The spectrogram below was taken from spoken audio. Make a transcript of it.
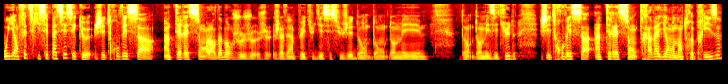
Oui, en fait, ce qui s'est passé, c'est que j'ai trouvé ça intéressant. Alors d'abord, j'avais un peu étudié ces sujets dans, mes, mes études. J'ai trouvé ça intéressant travaillant en entreprise.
